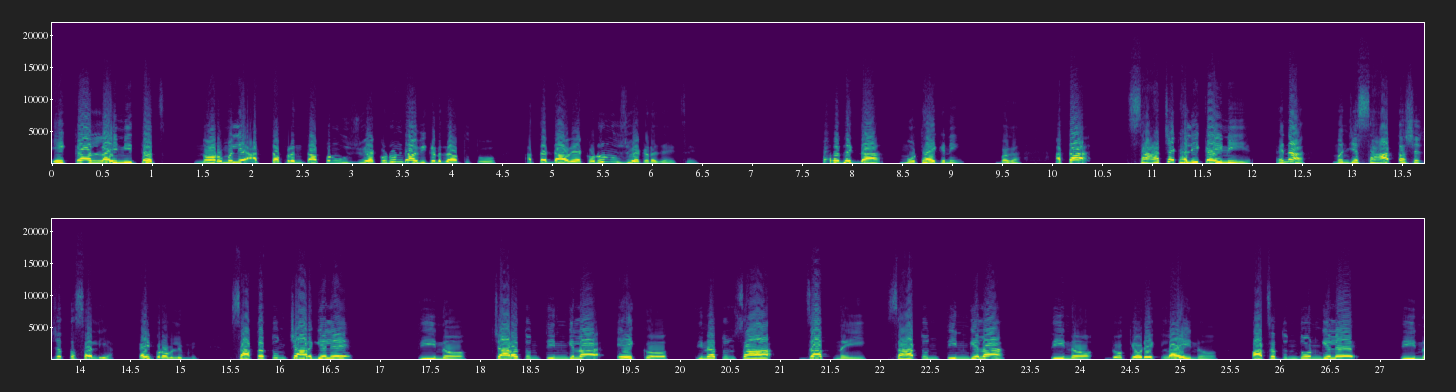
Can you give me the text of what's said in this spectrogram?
एका लाईनीतच. नॉर्मली आतापर्यंत आपण उजव्याकडून डावीकडे जात होतो. आता डाव्याकडून उजव्याकडे जायचंय. परत एकदा. मोठा आहे की नाही? बघा. आता सहाच्या खाली काही नाही है ना? म्हणजे सहा तशाच्या तसा लिहा. काही प्रॉब्लेम नाही. सातातून चार गेले. तीन चारातून तीन गेला एक तीनातून सहा जात नाही सहातून तीन गेला तीन डोक्यावर एक लाईन पाचातून दोन गेले तीन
